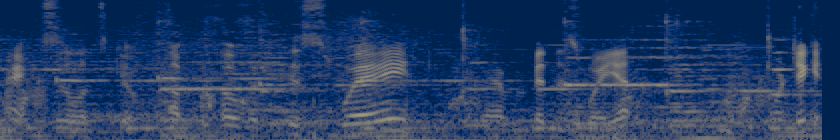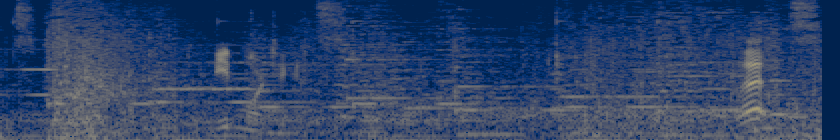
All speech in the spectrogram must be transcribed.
Alright, so let's go up over this way. I haven't been this way yet. More tickets. Need more tickets. Let's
